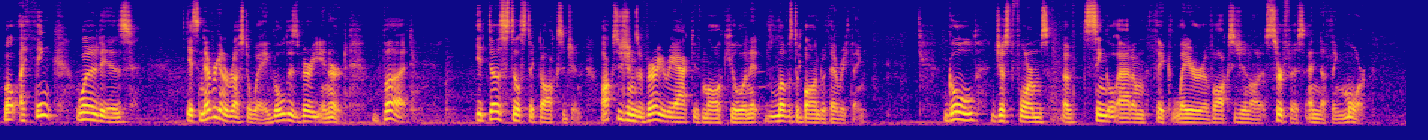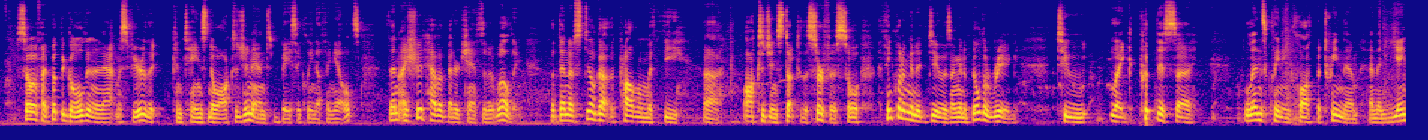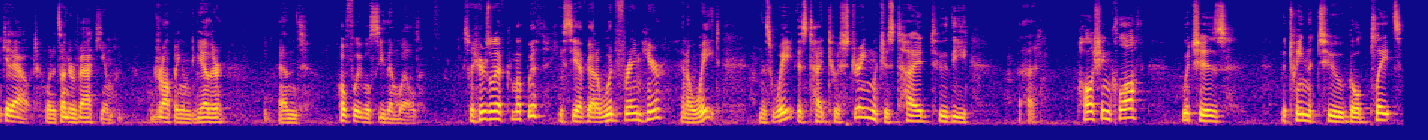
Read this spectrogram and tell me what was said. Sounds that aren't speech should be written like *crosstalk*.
Well, I think what it is, it's never going to rust away. Gold is very inert, but it does still stick to oxygen. Oxygen is a very reactive molecule and it loves to bond with everything. Gold just forms a single atom thick layer of oxygen on its surface and nothing more. So if I put the gold in an atmosphere that contains no oxygen and basically nothing else, then I should have a better chance of it welding. But then I've still got the problem with the uh, oxygen stuck to the surface, so I think what I'm going to do is I'm going to build a rig to like put this uh, lens cleaning cloth between them and then yank it out when it's under vacuum, dropping them together, and hopefully we'll see them weld. So here's what I've come up with. You see I've got a wood frame here and a weight. And this weight is tied to a string which is tied to the uh, polishing cloth which is between the two gold plates.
